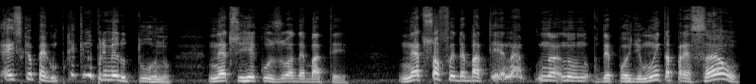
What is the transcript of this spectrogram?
É isso que eu pergunto. Por que, que no primeiro turno Neto se recusou a debater? Neto só foi debater na, na, no, depois de muita pressão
